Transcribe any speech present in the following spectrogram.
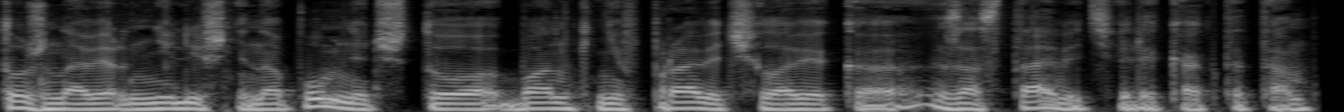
тоже, наверное, не лишне напомнить, что банк не вправе человека заставить или как-то там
